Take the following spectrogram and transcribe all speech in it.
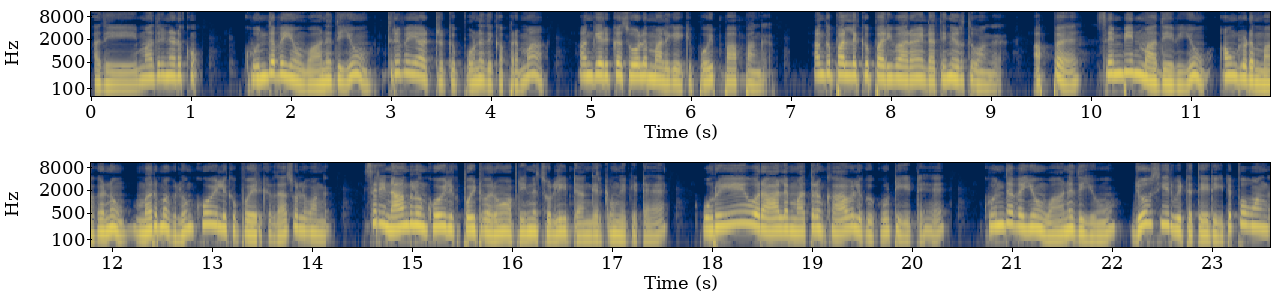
அதே மாதிரி நடக்கும். குந்தவையும் வானதியும் திருவையாற்றுக்கு போனதுக்கு அப்புறமா அங்க இருக்க சோழ மாளிகைக்கு போய் பார்ப்பாங்க. அங்க பல்லுக்கு பரிவாரம் எல்லாத்தையும் நிறுத்துவாங்க. அப்ப செம்பியன் மாதேவியும் அவங்களோட மகனும் மருமகளும் கோயிலுக்கு போயிருக்கிறதா சொல்லுவாங்க. சரி நாங்களும் கோயிலுக்கு போயிட்டு வரோம் அப்படின்னு சொல்லிட்டு அங்க இருக்கவங்க கிட்ட ஒரே ஒரு ஆளை மாத்திரம் காவலுக்கு கூட்டிக்கிட்டு குந்தவையும் வானதியும் ஜோசியர் வீட்டை தேடிக்கிட்டு போவாங்க.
